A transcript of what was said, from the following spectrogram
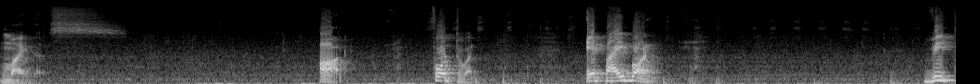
minus R. Fourth one, a pi bond. With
